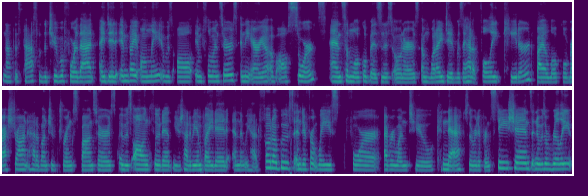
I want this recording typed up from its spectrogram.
not this past, but the two before that, I did invite only. It was all influencers in the area of all sorts and some local business owners. And what I did was I had it fully catered by a local restaurant, had a bunch of drink sponsors. It was all included. You just had to be invited. And then we had photo booths and different ways for everyone to connect. There were different stations, and it was a really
